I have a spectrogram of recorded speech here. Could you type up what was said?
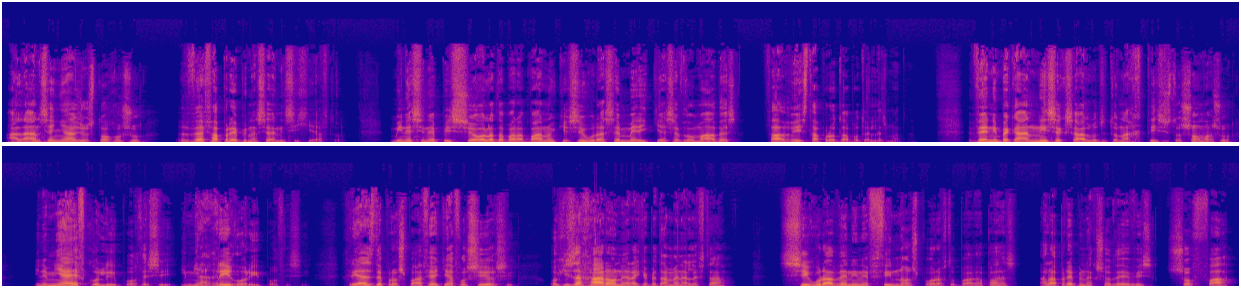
αλλά αν σε νοιάζει ο στόχος σου, δεν θα πρέπει να σε ανησυχεί αυτό. Μείνε συνεπής σε όλα τα παραπάνω και σίγουρα σε μερικές εβδομάδες θα δεις τα πρώτα αποτελέσματα. Δεν είπε κανείς εξάλλου ότι το να χτίσεις το σώμα σου είναι μια εύκολη υπόθεση ή μια γρήγορη υπόθεση. Χρειάζεται προσπάθεια και αφοσίωση, όχι ζαχαρόνερα και πεταμένα λεφτά. Σίγουρα δεν είναι φθηνός σπόρο αυτό που αγαπάς, αλλά πρέπει να ξοδεύεις σοφά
